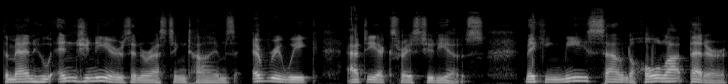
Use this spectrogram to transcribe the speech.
the man who engineers Interesting Times every week at the X Ray Studios, making me sound a whole lot better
